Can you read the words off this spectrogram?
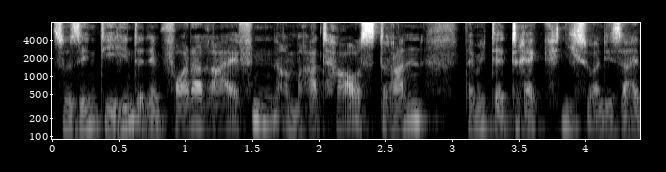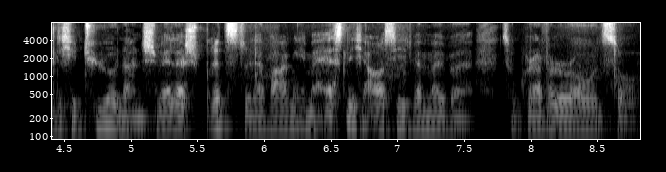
So sind die hinter dem Vorderreifen am Radhaus dran, damit der Dreck nicht so an die seitliche Tür und an Schweller spritzt und der Wagen immer hässlich aussieht, wenn man über so Gravel Roads, so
